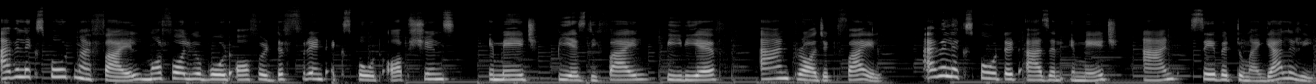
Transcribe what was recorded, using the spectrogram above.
I will export my file. Morpholio board offer different export options image, PSD file, PDF, and project file. I will export it as an image and save it to my gallery.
